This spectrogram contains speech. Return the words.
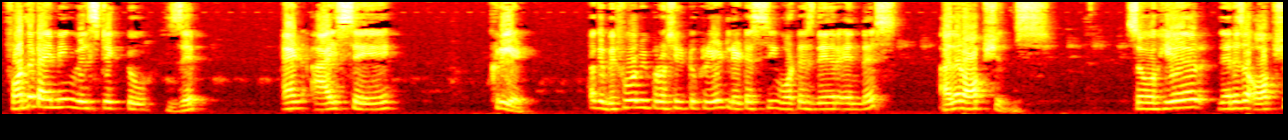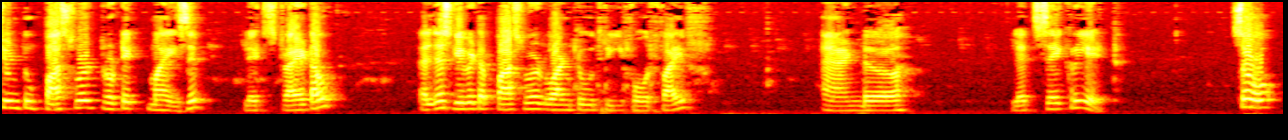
For the timing, we'll stick to zip and I say create. Okay, before we proceed to create, let us see what is there in this other options. So here there is an option to password protect my zip. Let's try it out. I'll just give it a password 12345 and uh, let's say create. So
